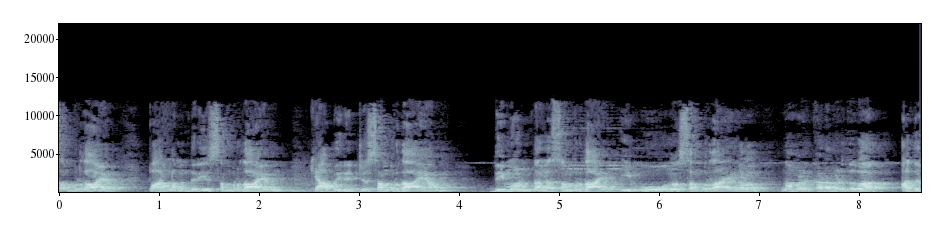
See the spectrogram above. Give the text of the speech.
സമ്പ്രദായം പാർലമെന്ററി സമ്പ്രദായം ക്യാബിനറ്റ് സമ്പ്രദായം ദ്വിമണ്ഡല സമ്പ്രദായം ഈ മൂന്ന് സമ്പ്രദായങ്ങളും നമ്മൾ കടമെടുത്തത് അത്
